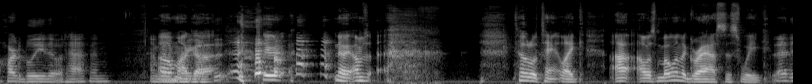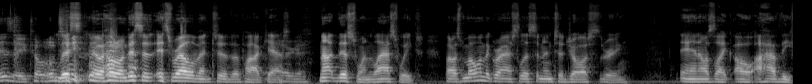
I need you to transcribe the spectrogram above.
hard to believe that would happen. Oh my god, dude! No, I'm total tan- like I, I was mowing the grass this week. that is a total. Listen, no, hold on. This is it's relevant to the podcast. Okay. Not this one, last week's. But I was mowing the grass, listening to Jaws three, and I was like, "Oh, I have the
